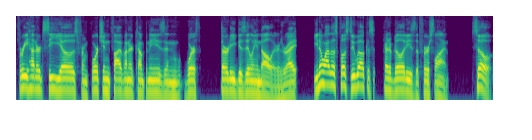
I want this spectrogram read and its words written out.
300 CEOs from Fortune 500 companies and worth 30 gazillion dollars, right? You know why those posts do well? Because credibility is the first line. So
